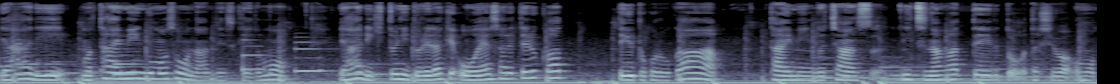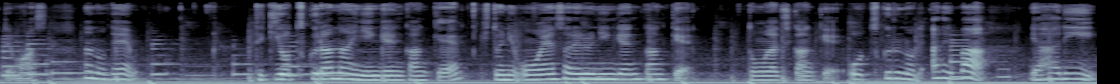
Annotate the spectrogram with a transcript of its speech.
やはり、まあ、タイミングもそうなんですけれどもやはり人にどれだけ応援されてるかっていうところがタイミングチャンスにつながっていると私は思ってますなので敵を作らない人間関係人に応援される人間関係友達関係を作るのであればやはり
